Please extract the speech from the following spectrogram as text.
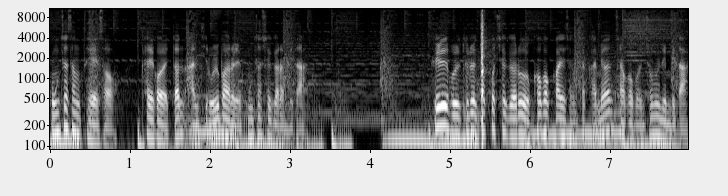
공차 상태에서 탈거했던 anti-roll bar를 공차 체결합니다. 휠 볼트를 뜯고 체결 후 커버까지 장착하면 작업은 종료됩니다.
